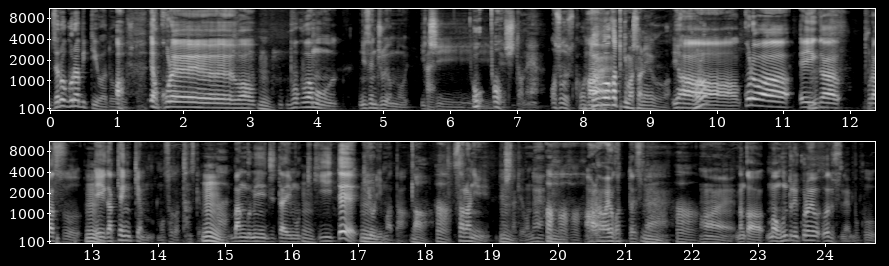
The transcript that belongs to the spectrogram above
ゼログラビティはどうでした？いやこれは、僕はもう2014の1位でしたね、あそうですか。おだいぶ分かってきましたね映画が。い、やーこれは映画プラス映画点検もそうだったんですけど、うん。番組自体も聞いて、よりまた、さらにでしたけどね、あはあはああ。れは良かったですね、はい。なんかまあ本当にこれはですね僕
